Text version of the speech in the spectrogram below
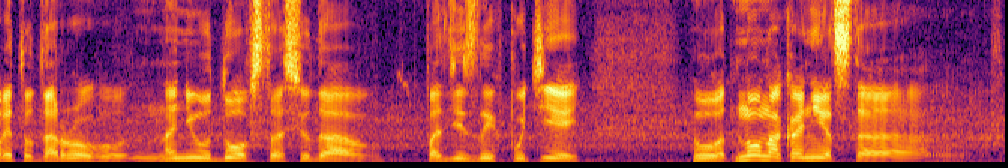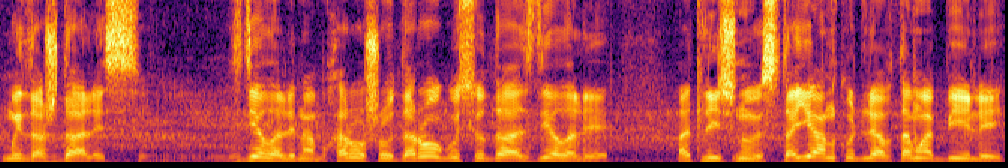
эту дорогу, на неудобства сюда, подъездных путей. Вот. Ну, наконец-то мы дождались, сделали нам хорошую дорогу сюда, сделали отличную стоянку для автомобилей.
